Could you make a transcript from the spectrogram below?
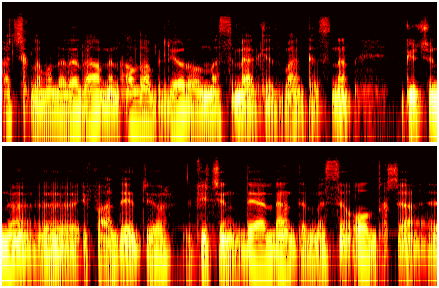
açıklamalara rağmen alabiliyor olması Merkez Bankası'nın gücünü e, ifade ediyor. Fitch'in değerlendirmesi oldukça e,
